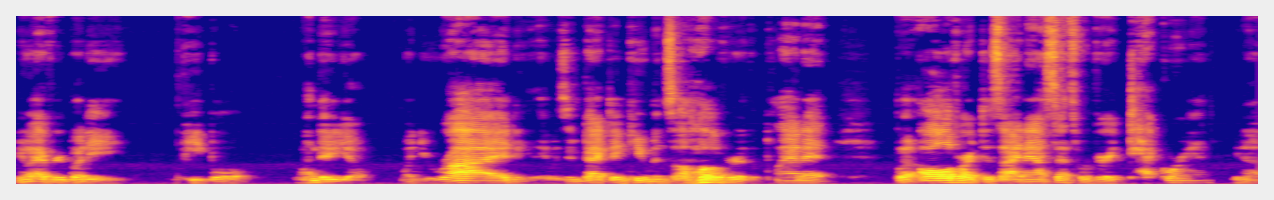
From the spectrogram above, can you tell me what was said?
You know, everybody, people, when they, you know, when you ride, it was impacting humans all over the planet. But all of our design assets were very tech oriented. You know,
